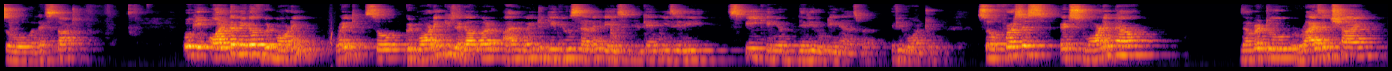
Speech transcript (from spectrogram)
so let's start okay alternate of good morning, right? So good morning की जगह पर I'm going to give you seven ways you can easily speak in your daily routine as well if you want to. So first is it's morning now. Number two, rise and shine.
